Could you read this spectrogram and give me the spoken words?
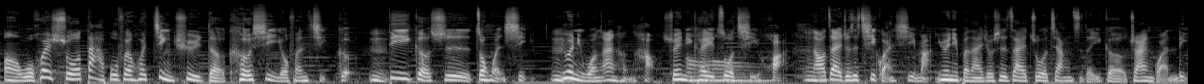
呃，我会说大部分会进去的科系有分几个。嗯，第一个是中文系。因为你文案很好，所以你可以做企划，然后再来就是气管系嘛，因为你本来就是在做这样子的一个专业管理，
